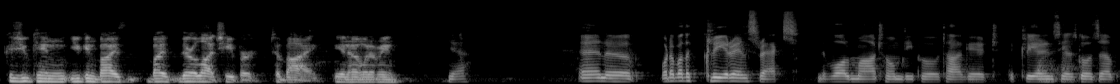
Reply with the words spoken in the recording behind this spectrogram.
because you can you can buy buy they're a lot cheaper to buy. You know what I mean? Yeah. And uh, what about the clearance racks? The Walmart, Home Depot, Target. The clearance sales goes up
